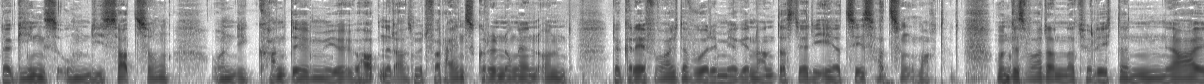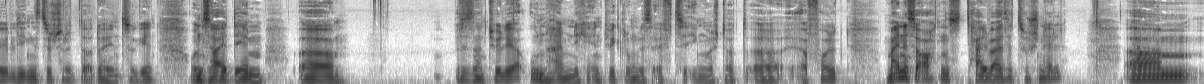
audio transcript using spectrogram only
da ging es um die Satzung und ich kannte mir überhaupt nicht aus mit Vereinsgründungen und der Gräfwalter wurde mir genannt, dass der die ERC-Satzung gemacht hat. Und das war dann natürlich der naheliegendste Schritt, da, dahin zu gehen. Und seitdem äh, ist natürlich eine unheimliche Entwicklung des FC Ingolstadt äh, erfolgt. Meines Erachtens teilweise zu schnell. Ähm,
